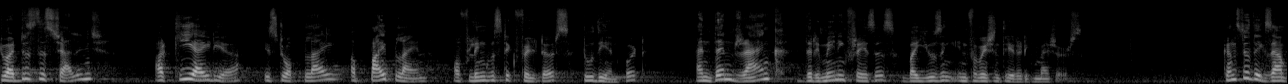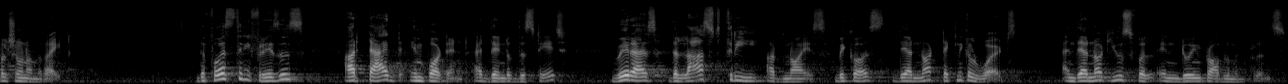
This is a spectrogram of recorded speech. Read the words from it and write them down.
To address this challenge, our key idea is to apply a pipeline of linguistic filters to the input and then rank the remaining phrases by using information theoretic measures. Consider the example shown on the right. The first three phrases are tagged important at the end of the stage, whereas the last three are noise because they are not technical words and they are not useful in doing problem inference.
